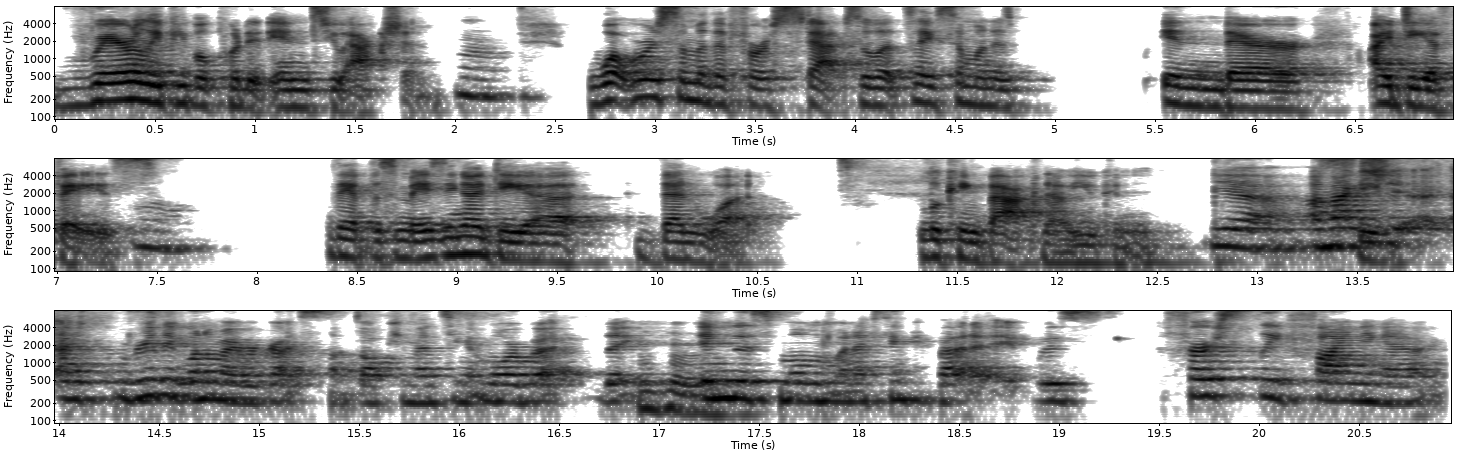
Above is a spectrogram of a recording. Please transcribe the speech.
rarely people put it into action. Mm. What were some of the first steps? So, let's say someone is in their idea phase, mm. they have this amazing idea. Then what? Looking back now, you can yeah i'm actually i really one of my regrets is not documenting it more but like mm-hmm. in this moment when i think about it it was firstly finding out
